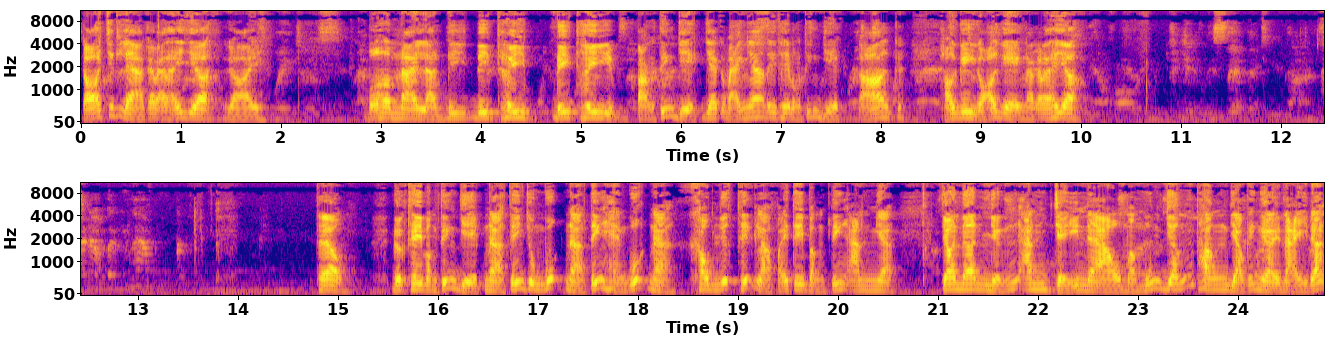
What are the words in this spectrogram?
đó chính là các bạn thấy chưa? Rồi, bữa hôm nay là đi đi thi đi thi bằng tiếng việt nha các bạn nhé đi thi bằng tiếng việt. Đó, họ ghi rõ ràng nè, các bạn thấy chưa? Thấy không? Được thi bằng tiếng việt nè, tiếng trung quốc nè, tiếng hàn quốc nè, không nhất thiết là phải thi bằng tiếng anh nha cho nên những anh chị nào mà muốn dấn thân vào cái nghề này đó,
